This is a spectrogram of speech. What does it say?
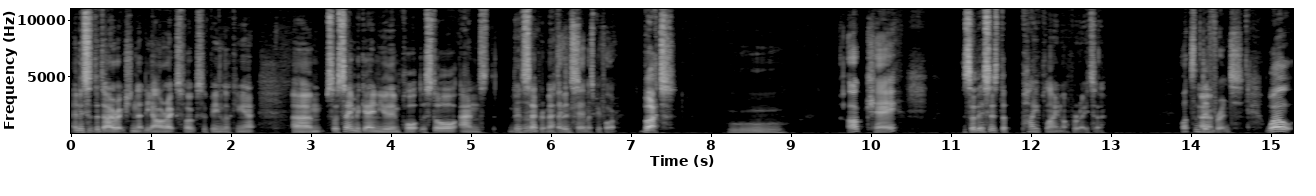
and this is the direction that the RX folks have been looking at. Um, so same again, you import the store and the Mhm. separate Like the methods, same as before. but ooh, Okay. So this is the pipeline operator. What's the Um, difference? Well,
